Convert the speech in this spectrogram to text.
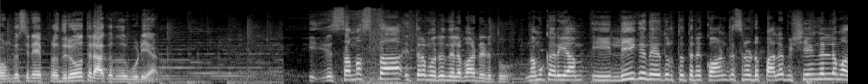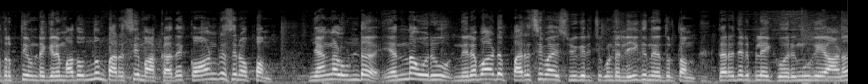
കോൺഗ്രസിനെ പ്രതിരോധത്തിലാക്കുന്നത് കൂടിയാണ്. സമസ്ത ഇത്തരമൊരു നിലപാടെടുത്തു. നമുക്കറിയാം ഈ ലീഗ് നേതൃത്വത്തിന് കോൺഗ്രസിനോട് പല വിഷയങ്ങളിലും അതൃപ്തി ഉണ്ടെങ്കിലും അതൊന്നും പരസ്യമാക്കാതെ കോൺഗ്രസിനൊപ്പം ഞങ്ങളുണ്ട് എന്ന ഒരു നിലപാട് പരസ്യമായി സ്വീകരിച്ചുകൊണ്ട് ലീഗ് നേതൃത്വം തെരഞ്ഞെടുപ്പിലേക്ക് ഒരുങ്ങുകയാണ്.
